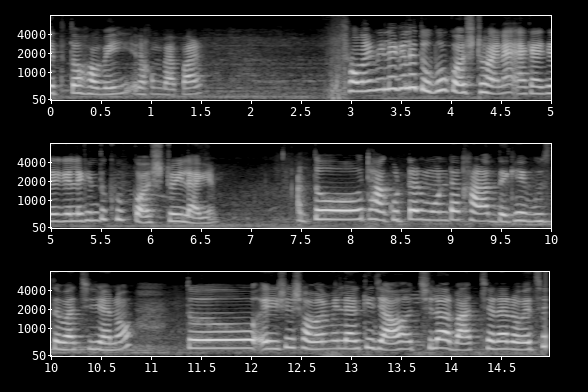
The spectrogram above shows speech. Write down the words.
যেতে তো হবেই, এরকম ব্যাপার। সবাই মিলে গেলে তবুও কষ্ট হয় না, একা একা গেলে কিন্তু খুব কষ্টই লাগে। তো ঠাকুরটার মনটা খারাপ দেখেই বুঝতে পারছি যেন। তো এই সে সবাই মিলে আর কি যাওয়া হচ্ছিল, আর বাচ্চারা রয়েছে,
